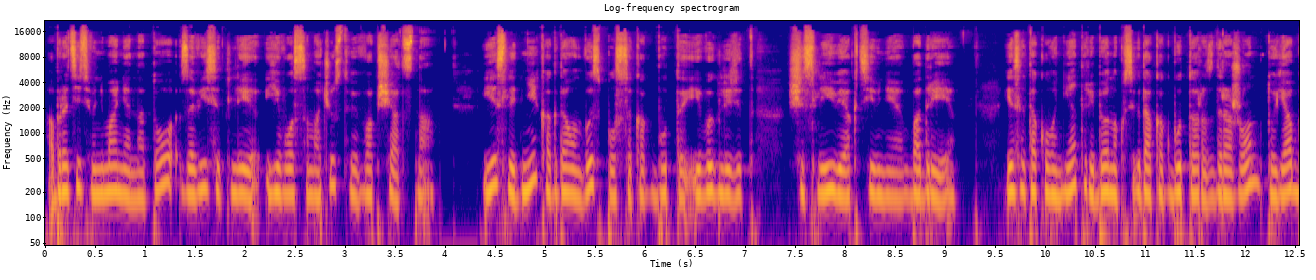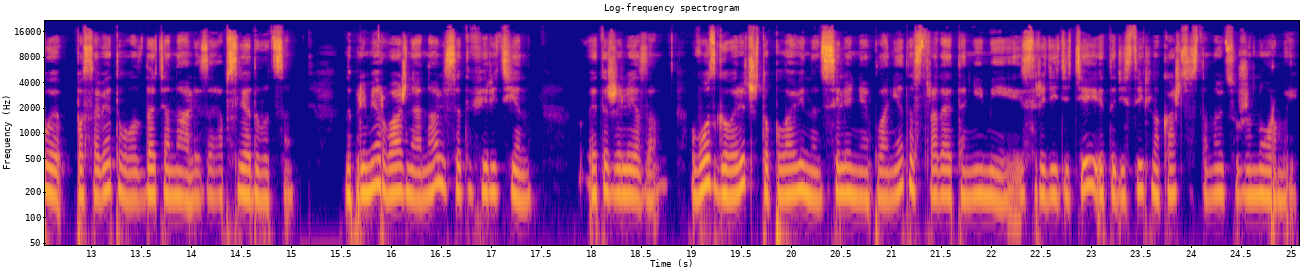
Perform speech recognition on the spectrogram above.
Обратите внимание на то, зависит ли его самочувствие вообще от сна. Есть ли дни, когда он выспался как будто и выглядит счастливее, активнее, бодрее. Если такого нет, ребенок всегда как будто раздражен, то я бы посоветовала сдать анализы, обследоваться. Например, важный анализ – это ферритин – это железо. ВОЗ говорит, что половина населения планеты страдает анемией, и среди детей это действительно, кажется, становится уже нормой.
